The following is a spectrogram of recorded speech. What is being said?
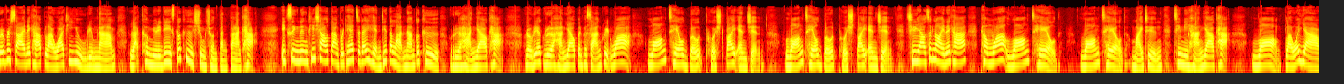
riverside นะคะแปลว่าที่อยู่ริมน้ำและ communities ก็คือชุมชนต่างๆ ค่ะ อีกสิ่งหนึ่งที่ชาวต่างประเทศจะได้เห็นที่ตลาดน้ำก็คือ เรือหางยาวค่ะ เราเรียกเรือหางยาวเป็นภาษาอังกฤษว่า long-tailed boat pushed by engine long-tailed boat pushed by engine ชื่อยาวสักหน่อยนะคะคำว่า long-tailed long-tailed หมายถึงที่มีหางยาวค่ะ long แปลว่ายาว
